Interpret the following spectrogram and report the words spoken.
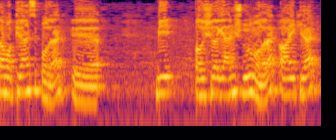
Ama prensip olarak e, bir alışılagelmiş durum olarak A2'ler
